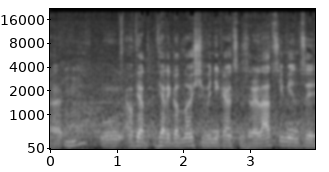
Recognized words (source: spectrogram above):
Tak? Mm, O wiar- wiarygodności wynikających z relacji między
